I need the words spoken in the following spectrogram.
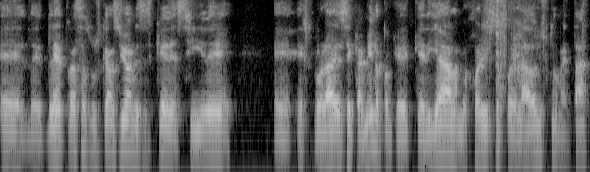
eh, de letras a sus canciones, es que decide explorar ese camino, porque quería a lo mejor irse por el lado instrumental.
